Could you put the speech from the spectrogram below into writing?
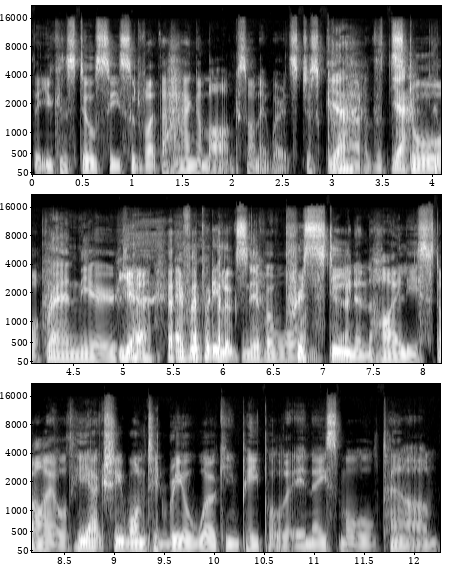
that you can still see sort of like the hanger marks on it where it's just come out of the yeah, store. Brand new. Yeah, everybody looks Never worn, pristine yeah. and highly styled. He actually wanted real working people in a small town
